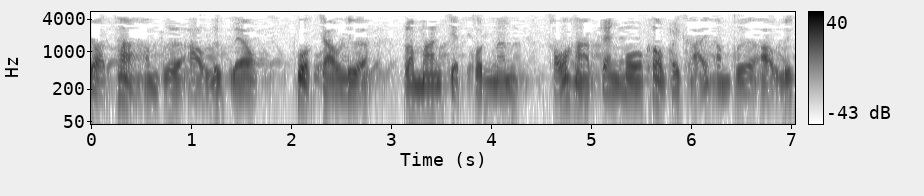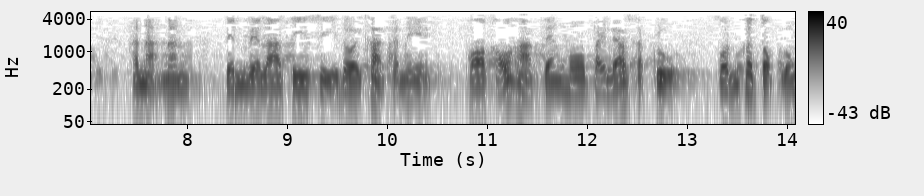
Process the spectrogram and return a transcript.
จอดท่าอำเภออ่าวลึกแล้ว พวกเจ้าเรือประมาณเจ็ดคนนั้น เขาหาบแตงโมเข้าไปขายอำเภออ่าวลึก ขณะนั้นเป็นเวลาตีสี่โดยคาดคะเน พอเขาหาบแตงโมไปแล้วสักครู่ฝนก็ตกลง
